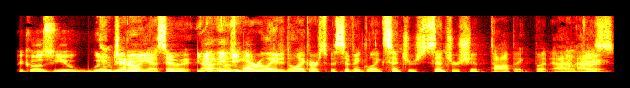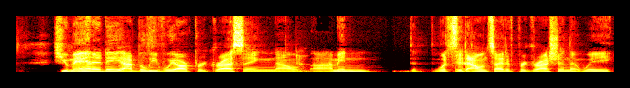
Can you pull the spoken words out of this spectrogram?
because you would in general, yes. Yeah, uh, yeah, it was yeah, more related to like our specific like censorship topic, but a, okay. as humanity, I believe we are progressing. Now, uh, I mean, the, what's the downside of progression that we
